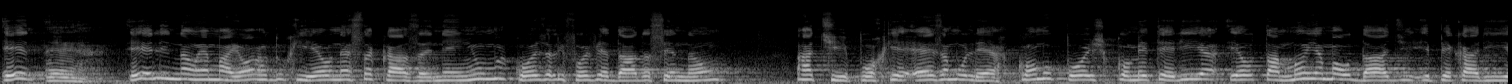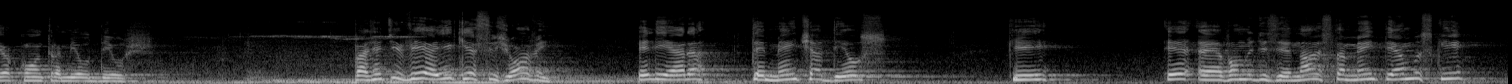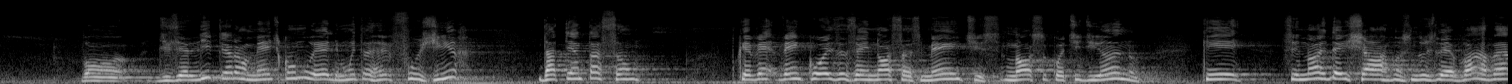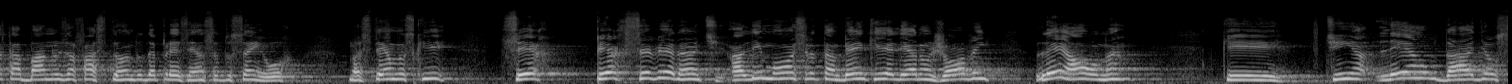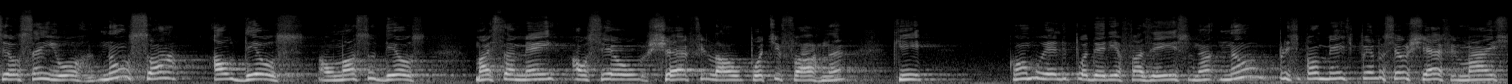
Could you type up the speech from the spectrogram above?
ele, é, ele não é maior do que eu nesta casa, e nenhuma coisa lhe foi vedada senão a ti, porque és a mulher. Como, pois, cometeria eu tamanha maldade e pecaria contra meu Deus? Para a gente ver aí que esse jovem, ele era temente a Deus que, é, vamos dizer, nós também temos que, vamos dizer literalmente como ele, muitas vezes fugir da tentação. Porque vem, vem coisas em nossas mentes, nosso cotidiano, que se nós deixarmos nos levar, vai acabar nos afastando da presença do Senhor. Nós temos que ser perseverante. Ali mostra também que ele era um jovem leal, né? Que tinha lealdade ao seu Senhor, não só ao Deus, ao nosso Deus, mas também ao seu chefe lá, o Potifar, né? Que como ele poderia fazer isso? Não, não principalmente pelo seu chefe, mas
